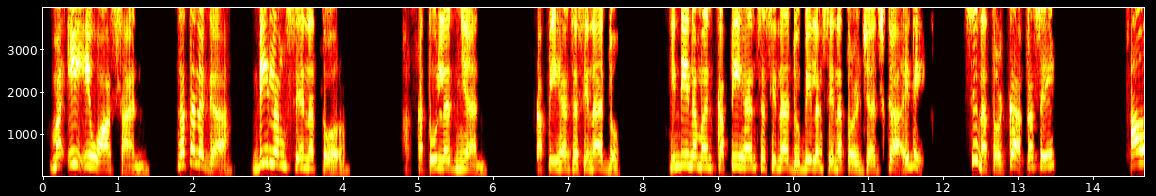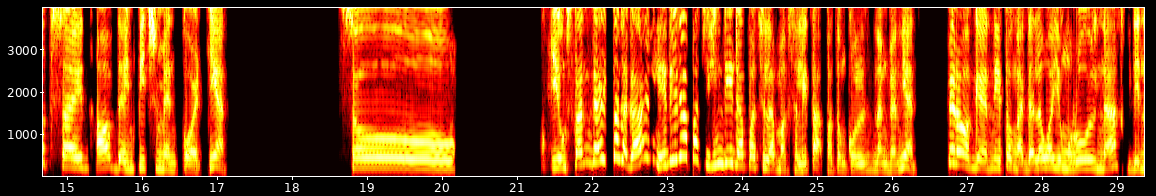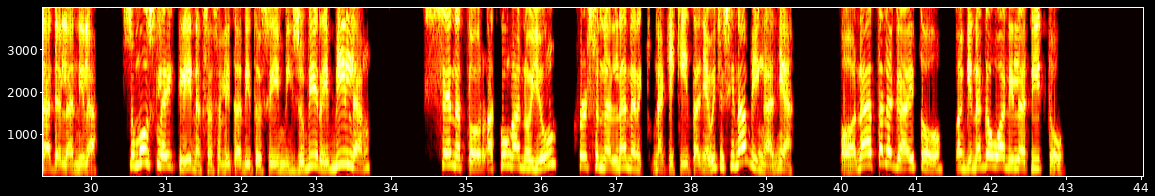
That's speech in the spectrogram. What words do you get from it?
maiiwasan na talaga bilang senator, katulad niyan, kapihan sa Senado, hindi naman kapihan sa Senado bilang senator judge ka. Hindi, senator ka kasi outside of the impeachment court yan. So, yung standard talaga, hindi dapat, hindi dapat sila magsalita patungkol ng ganyan. Pero again, ito nga, dalawa yung role na dinadala nila. So most likely, nagsasalita dito si Mig Zubiri bilang senator at kung ano yung personal na nak- nakikita niya, which is sinabi nga niya. O, na talaga ito, ang ginagawa nila dito,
